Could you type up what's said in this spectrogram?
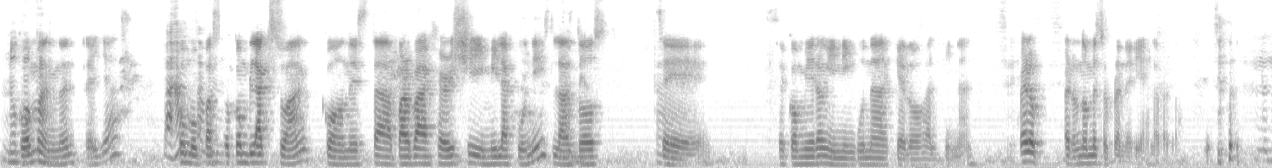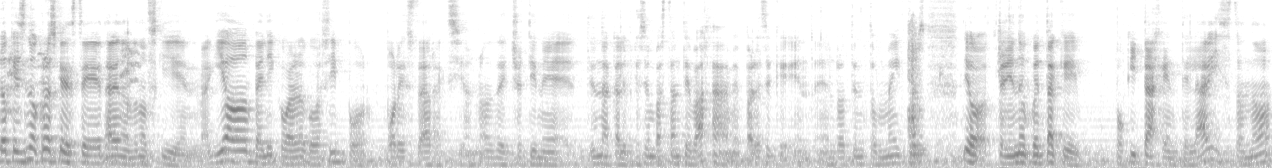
no coman, ¿no? Entre ellas. Como pasó con Black Swan, con esta Barbara Hershey y Mila Kunis, las dos se se comieron y ninguna quedó al final. Pero, pero no me sorprendería, la verdad. Lo que sí no creo es que esté Darren Aronofsky en guion, película o algo así por, por esta reacción, ¿no? De hecho, tiene, tiene una calificación bastante baja, me parece que en, Rotten Tomatoes. Digo, teniendo en cuenta que poquita gente la ha visto, ¿no?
